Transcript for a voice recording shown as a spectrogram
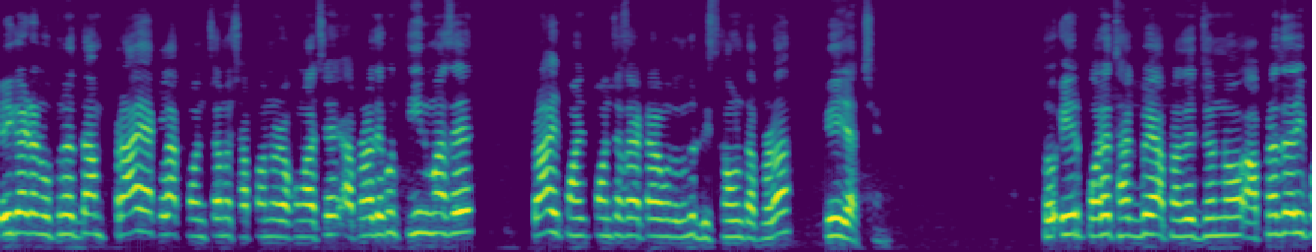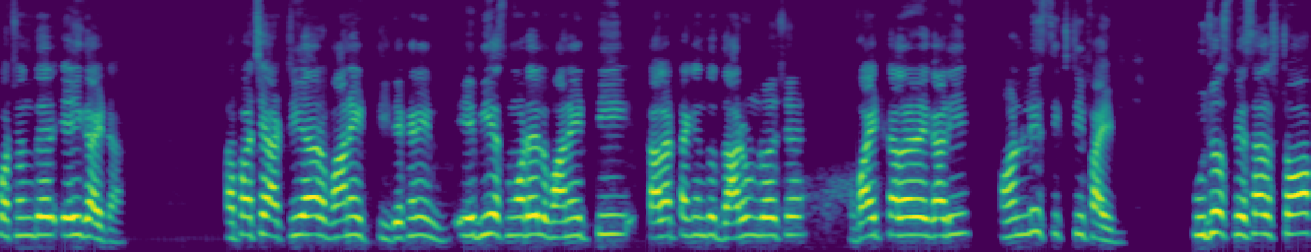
এই গাড়িটা নতুনের দাম প্রায় এক লাখ পঞ্চান্ন, ছাপ্পান্ন রকম আছে। আপনারা দেখুন, তিন মাসে প্রায় পঞ্চ- পঞ্চাশ হাজার টাকার মতো কিন্তু ডিসকাউন্ট আপনারা পেয়ে যাচ্ছেন। তো এরপরে থাকবে আপনাদের জন্য, আপনাদেরই পছন্দের এই গাড়িটা। অ্যাপাচে আরটিআর ওয়ান এইট্টি দেখে নিন এবিএস মডেল ওয়ান এইট্টি কালারটা কিন্তু দারুণ রয়েছে। হোয়াইট কালারের গাড়ি only sixty five Puja special stock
